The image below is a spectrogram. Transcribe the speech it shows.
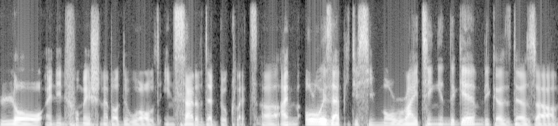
lore and information about the world inside of that booklet. Uh, I'm always happy to see more writing in the game because there's um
